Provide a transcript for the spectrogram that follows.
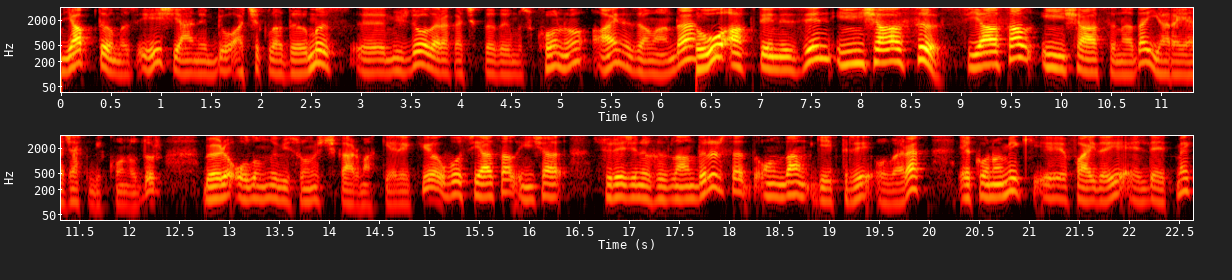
yaptığımız iş yani bu açıkladığımız, e, müjde olarak açıkladığımız konu aynı zamanda Doğu Akdeniz'in inşası, siyasal inşasına da yarayacak bir konudur böyle olumlu bir sonuç çıkarmak gerekiyor. Bu siyasal inşa sürecini hızlandırırsa ondan getiri olarak ekonomik e, faydayı elde etmek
